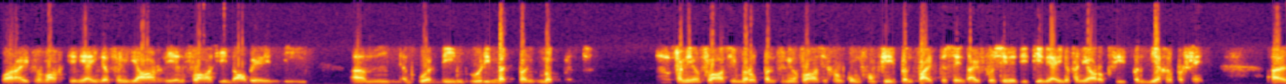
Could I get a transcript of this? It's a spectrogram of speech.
waar hy verwag teen die einde van die jaar die inflasie naby in die ehm um, oor die oor die midpunt midpunt van die inflasie middelpunt van die inflasie gaan kom van 4.5%. Hy voorsien dit teen die einde van die jaar op 4.9%. Uh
